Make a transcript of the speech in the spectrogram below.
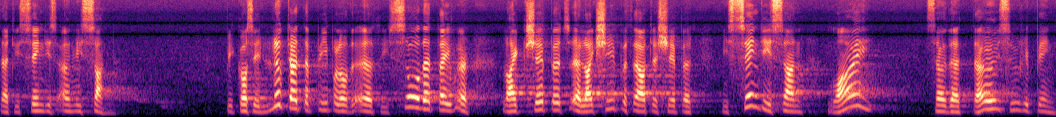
that he sent his only son. Because he looked at the people of the earth, he saw that they were like shepherds, uh, like sheep without a shepherd. He sent his son. Why? So that those who repent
